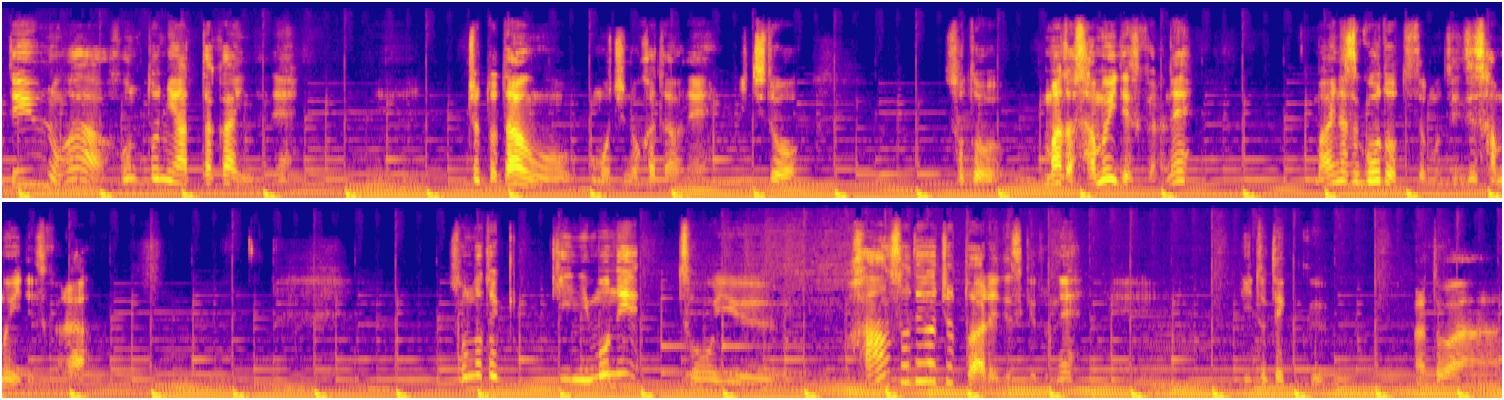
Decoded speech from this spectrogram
っていうのが本当にあったかいんでね、うん。ちょっとダウンをお持ちの方はね、一度外、まだ寒いですからね、マイナス5度って言っても全然寒いですから、そんな時にもね、そういう半袖はちょっとあれですけどね、えー、ヒートテック。あとは、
